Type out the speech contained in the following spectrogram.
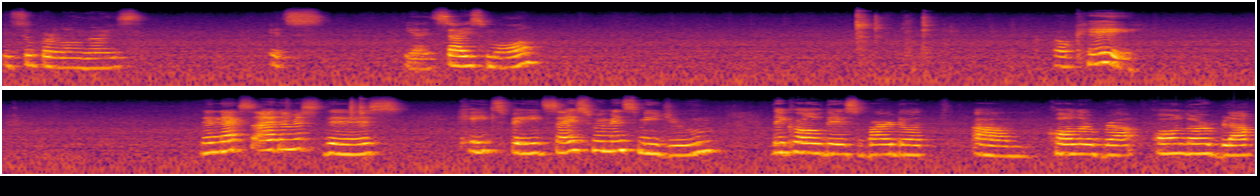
It's super long, guys. It's, yeah, it's size small. Okay. The next item is this Kate Spade size women's medium. They call this Bardot um, color, bra color black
